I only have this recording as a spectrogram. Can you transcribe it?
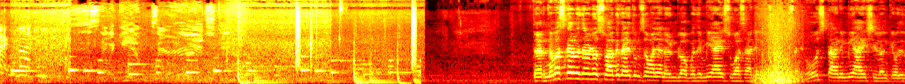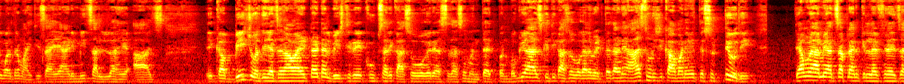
तर नमस्कार मित्रांनो स्वागत आहे तुमचं माझ्या नवीन ब्लॉगमध्ये. मी आहे सुहास आणि होस्ट आणि मी आहे श्रीलंकेमध्ये तुम्हाला तर माहितीच आहे. आणि मी चाललेलो आहे आज एका बीच वरती ज्याचं नाव आहे टर्टल बीच तिकडे खूप सारे कासव वगैरे असतात असं म्हणतायत. पण बघूया आज किती कासव बघायला भेटतात. आणि आज थोडीशी कामानिमित्त सुट्टी होती. त्यामुळे आम्ही आजचा प्लॅन केलेला आहे फिरायचा.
